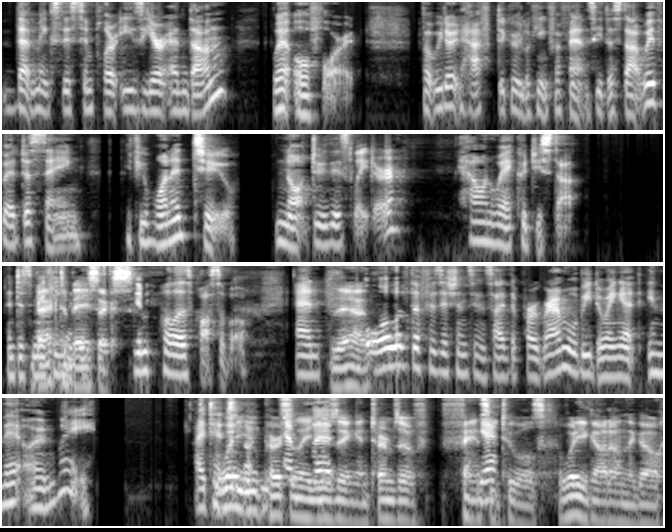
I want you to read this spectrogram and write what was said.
that makes this simpler, easier, and done, we're all for it. But we don't have to go looking for fancy to start with. We're just saying, if you wanted to not do this later, how and where could you start? And just Back making it basics. as simple as possible. And Yeah. all of the physicians inside the program will be doing it in their own way. I tend What are you personally templates. using in terms of fancy Yeah. tools? What do you got on the go?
